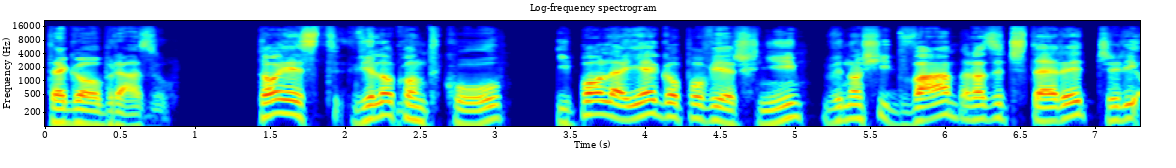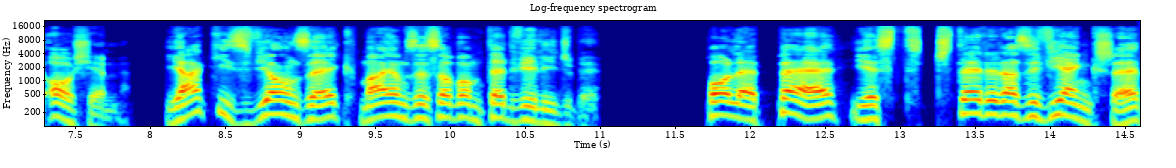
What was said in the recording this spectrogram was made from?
tego obrazu? To jest wielokąt Q i pole jego powierzchni wynosi 2 razy 4, czyli 8. Jaki związek mają ze sobą te dwie liczby? Pole P jest 4 razy większe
